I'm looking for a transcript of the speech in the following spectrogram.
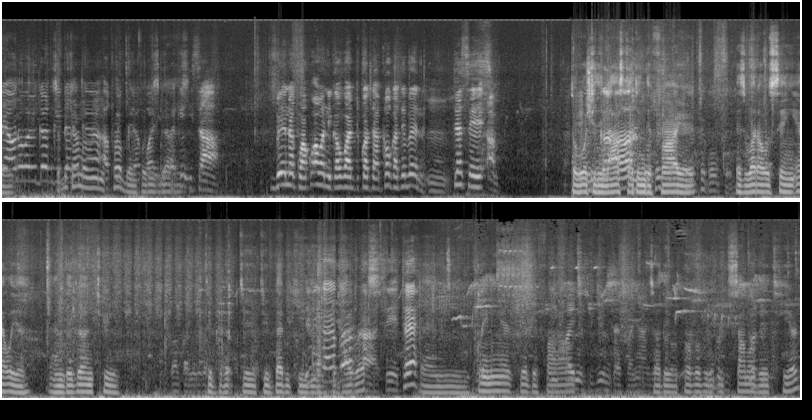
Oh, so become a really problem for these guys. bena kwako awa nikakwatakoka te bene mm. tese So watching the last starting the fire is what I was saying earlier, and they're going to to to, to barbecue the, the ah, hyrax and cleaning it, get the fire. So they will probably eat some of it here,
